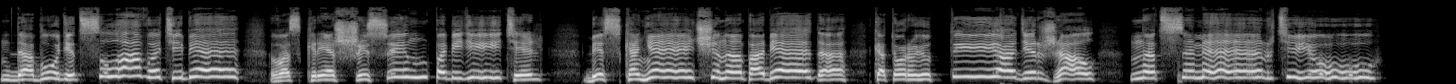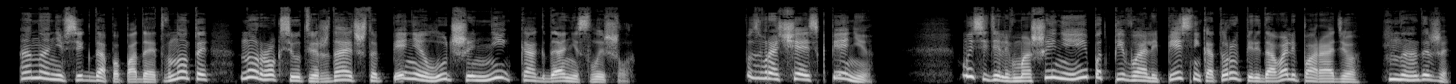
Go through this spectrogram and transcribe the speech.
«Да будет слава тебе, воскресший сын-победитель, бесконечна победа, которую ты одержал над смертью!» Она не всегда попадает в ноты, но Рокси утверждает, что пение лучше никогда не слышала. Возвращаясь к пению, мы сидели в машине и подпевали песни, которую передавали по радио. Надо же,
